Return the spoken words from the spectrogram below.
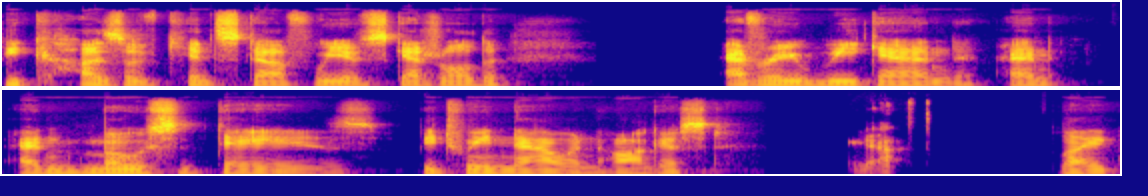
because of kid stuff, we have scheduled every weekend and and most days between now and August. Yeah. Like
